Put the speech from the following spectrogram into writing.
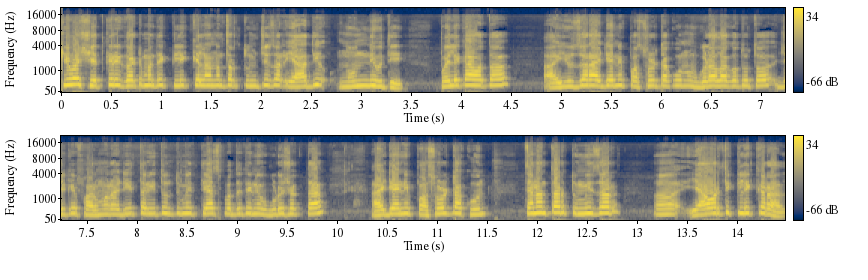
किंवा शेतकरी गटमध्ये क्लिक केल्यानंतर तुमची जर यादी नोंदणी होती पहिले काय होतं? युजर आय डी आणि पासवर्ड टाकून उघडा लागत होतं जे काही फार्मर आय डी तर इथून तुम्ही त्याच पद्धतीने उघडू शकता. आय डी आणि पासवर्ड टाकून. त्यानंतर तुम्ही जर यावरती क्लिक कराल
